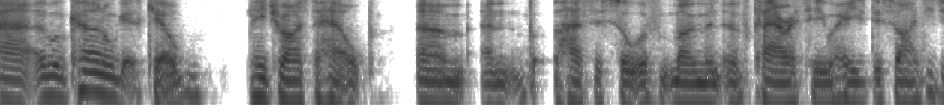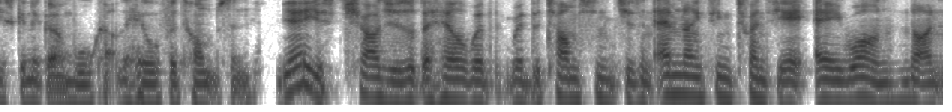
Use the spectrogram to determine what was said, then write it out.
uh, well, the colonel gets killed. He tries to help, um, and has this sort of moment of clarity where he's decided he's just going to go and walk up the hill for Thompson. Yeah, he just charges up the hill with with the Thompson, which is an M1928A1, not an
